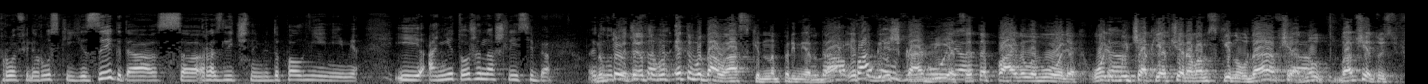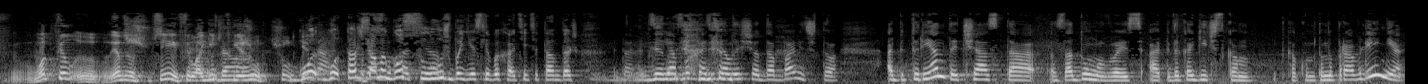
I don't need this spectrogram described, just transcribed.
профиль русский язык да, с различными дополнениями. И они тоже нашли себя. Это, ну, вот это, это, вот, это Водолазкин, например, да, да? это Гришковец, это Павел Воля, Оля да. Бычак я вчера вам скинул, да, вообще, да. ну, вообще, то есть, вот фил, это же все филологические да. шутки. Го, да. го, та же я самая госслужба, хотела... если вы хотите там дальше. Да. Я бы хотела еще добавить, что абитуриенты часто, задумываясь о педагогическом каком-то направлении,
